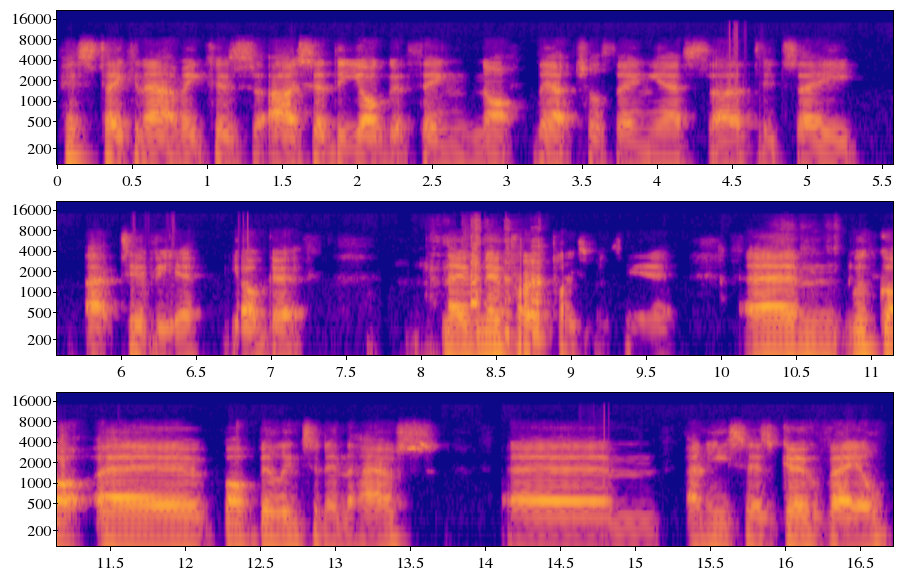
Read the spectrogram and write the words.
piss taken out of me because I said the yogurt thing, not the actual thing. Yes, I did say Activia yogurt. No, no product placements here. Um, we've got uh, Bob Billington in the house, um, and he says go Vale,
